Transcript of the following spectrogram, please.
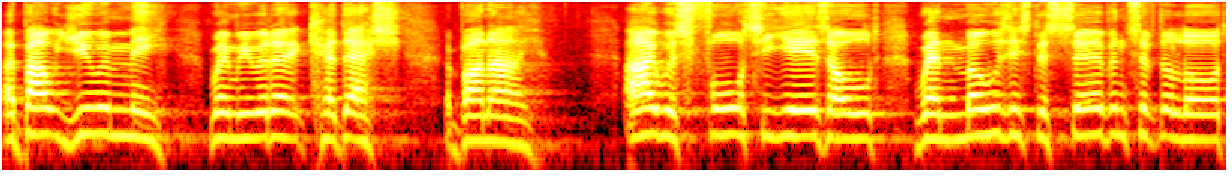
About you and me when we were at Kadesh Barnea. I was 40 years old when Moses, the servant of the Lord,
